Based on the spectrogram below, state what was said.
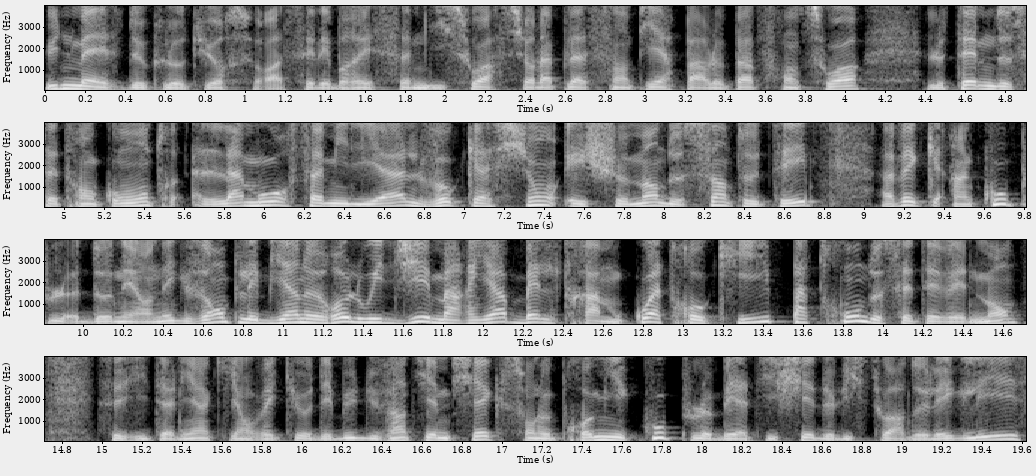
Une messe de clôture sera célébrée samedi soir sur la place Saint-Pierre par le pape François. Le thème de cette rencontre, l'amour familial, vocation et chemin de sainteté, avec un couple donné en exemple, les bienheureux Luigi et Maria Beltram Quattrocchi, patrons de cet événement. Ces Italiens qui ont vécu au début du XXe siècle sont le premier couple béatifié de l'histoire de l'Église.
